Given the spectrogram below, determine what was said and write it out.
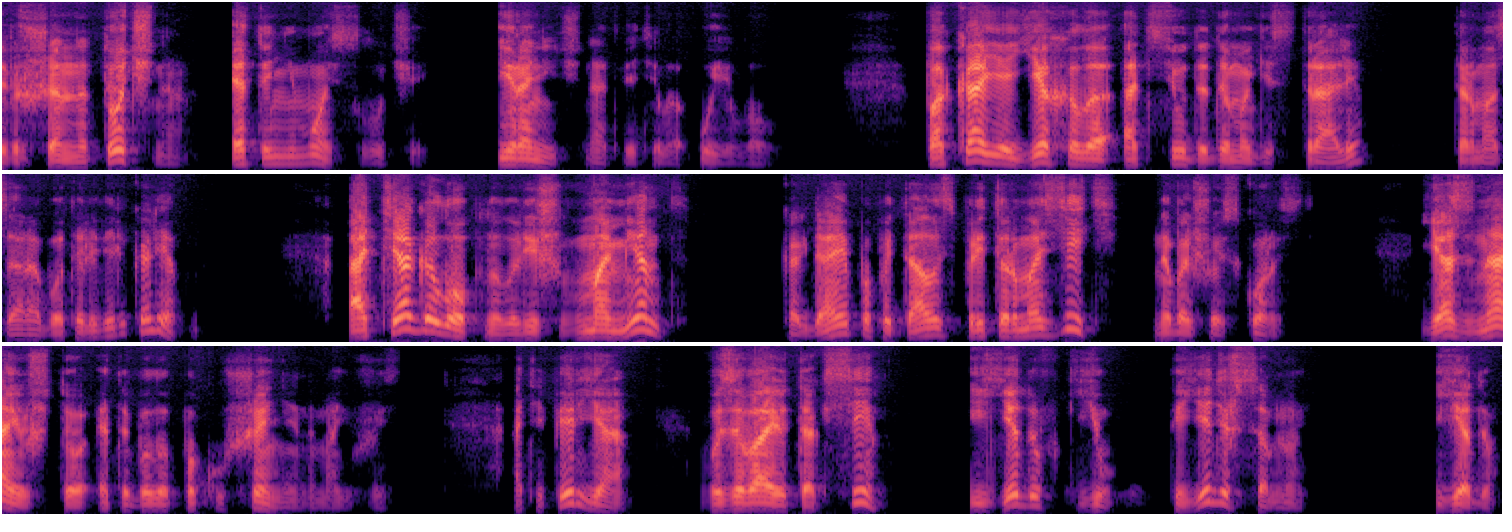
Совершенно точно, это не мой случай, иронично ответила Уиллоу. Пока я ехала отсюда до магистрали, тормоза работали великолепно. А тяга лопнула лишь в момент, когда я попыталась притормозить на большой скорости. Я знаю, что это было покушение на мою жизнь. А теперь я вызываю такси и еду в Кью. Ты едешь со мной? Еду.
